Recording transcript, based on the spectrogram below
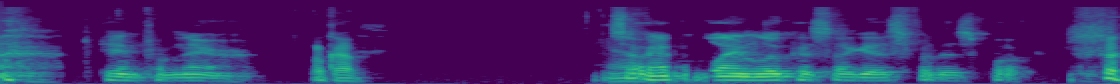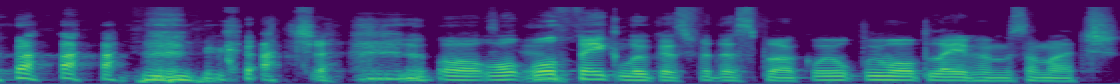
came from there. Okay. Yeah. So I have to blame Lucas, I guess, for this book. gotcha. Well, we'll we'll thank Lucas for this book. We we won't blame him so much.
